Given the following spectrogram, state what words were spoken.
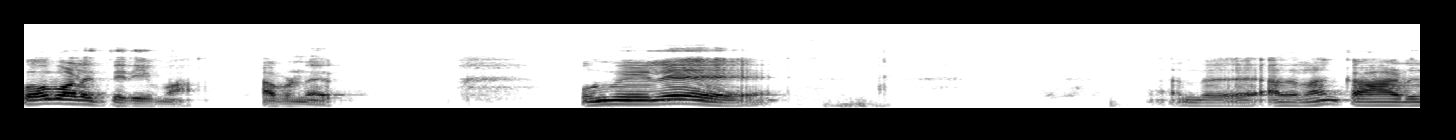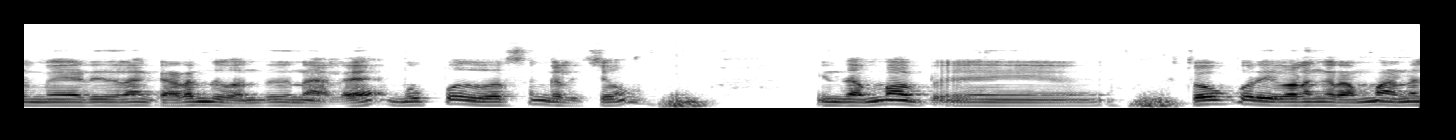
கோபாலுக்கு தெரியுமா? அப்படின்னாரு. உண்மையிலே அந்த அதெல்லாம் காடு மேடு இதெல்லாம் கடந்து வந்ததுனால முப்பது வருஷம் கழிச்சும் இந்த அம்மா தொகுப்புரை வழங்குற அம்மா என்ன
